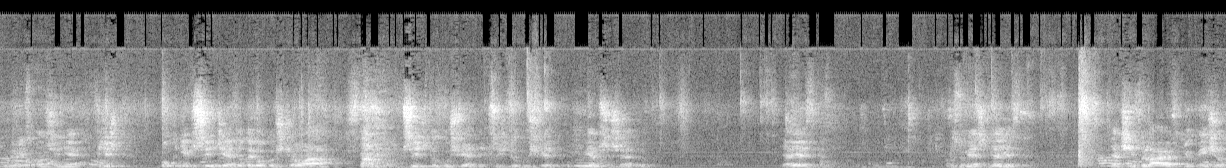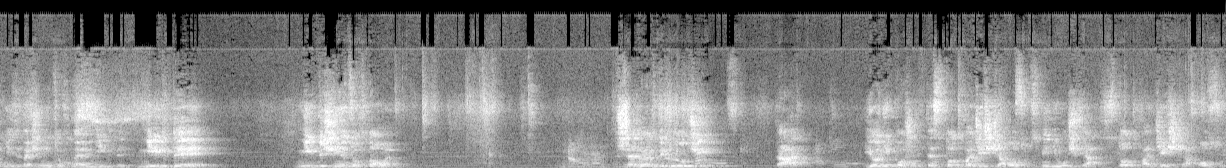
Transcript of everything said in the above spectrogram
który jest. On się nie... Widzisz, Bóg nie przyjdzie do tego kościoła stamtąd. Przyjdź Duchu Święty, przyjdź Duchu Święty. Mówi, ja przyszedłem. Ja jestem. Rozumiesz? Ja jestem. Jak się wylałem w dniu pięćdziesiątnicy, tak się nie cofnąłem nigdy. Nigdy! Nigdy się nie cofnąłem. Wszedłem w tych ludzi, tak? I oni poszli. Te 120 osób zmieniło świat. 120 osób.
